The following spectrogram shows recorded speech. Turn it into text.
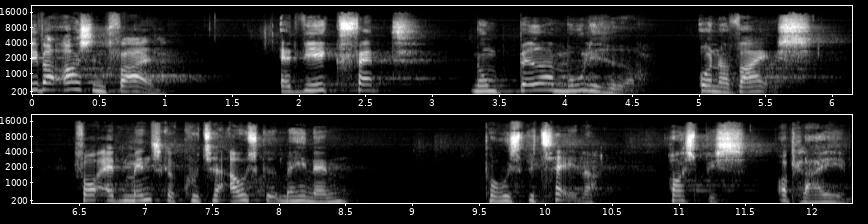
Det var også en fejl, at vi ikke fandt nogle bedre muligheder undervejs for, at mennesker kunne tage afsked med hinanden på hospitaler, hospice og plejehjem.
